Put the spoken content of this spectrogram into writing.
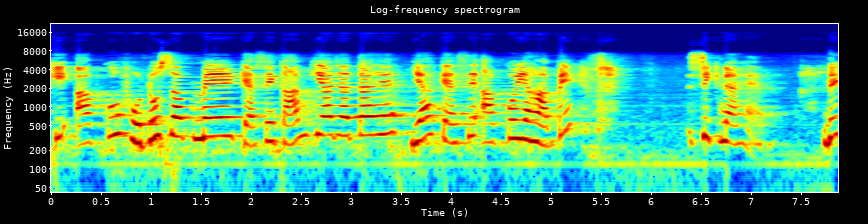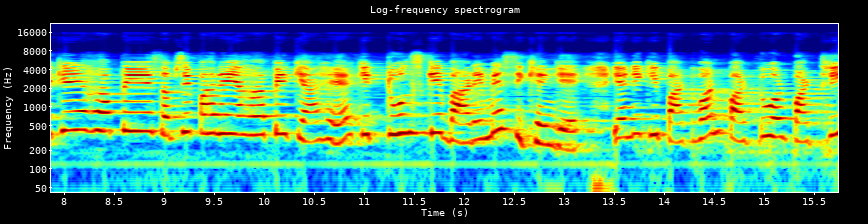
कि आपको फोटोशॉप में कैसे काम किया जाता है या कैसे आपको यहाँ पे सीखना है। देखिए, यहाँ पे सबसे पहले यहाँ पे क्या है कि टूल्स के बारे में सीखेंगे। यानी कि पार्ट वन पार्ट टू और पार्ट थ्री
